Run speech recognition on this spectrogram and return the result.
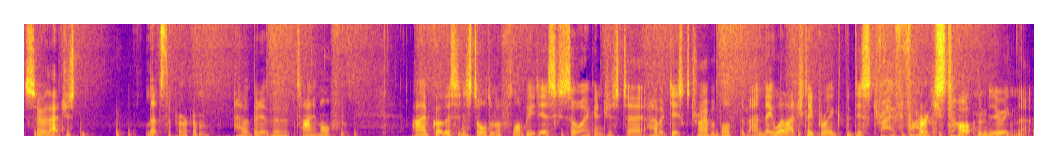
So that just lets the program have a bit of a time off. I've got this installed on a floppy disk, so I can just uh, have a disk drive above them, and they will actually break the disk drive if I already start them doing that.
